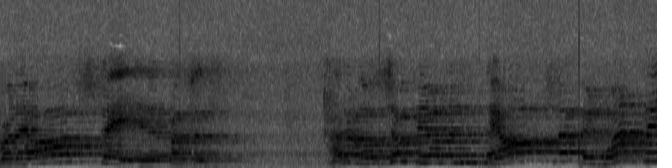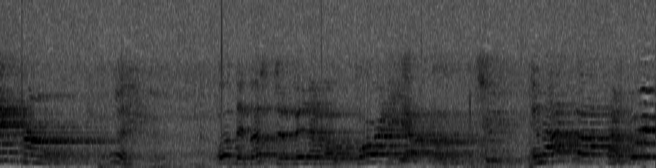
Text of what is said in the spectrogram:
where they all stayed, and it was a, I don't know, some building. They all slept in one big room. Well, there must have been about 40 of them. And I thought, now where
